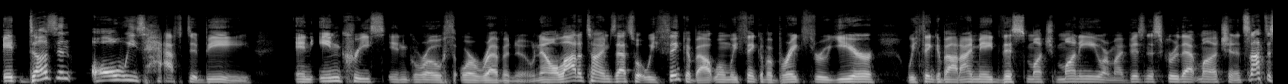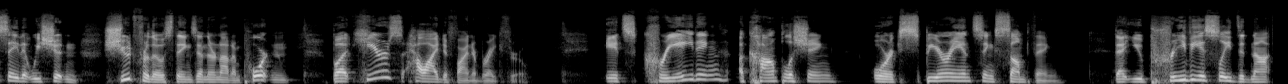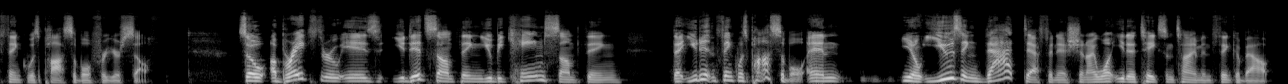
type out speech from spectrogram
it doesn't always have to be an increase in growth or revenue. Now, a lot of times that's what we think about when we think of a breakthrough year. We think about, I made this much money or my business grew that much. And it's not to say that we shouldn't shoot for those things and they're not important, but here's how I define a breakthrough. It's creating, accomplishing, or experiencing something that you previously did not think was possible for yourself. So a breakthrough is you did something, you became something that you didn't think was possible. And, you know, using that definition, I want you to take some time and think about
